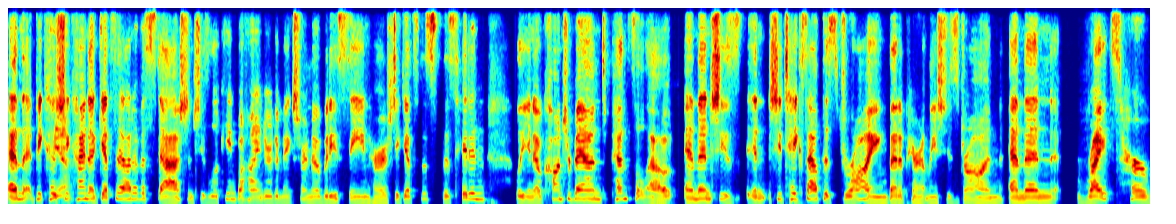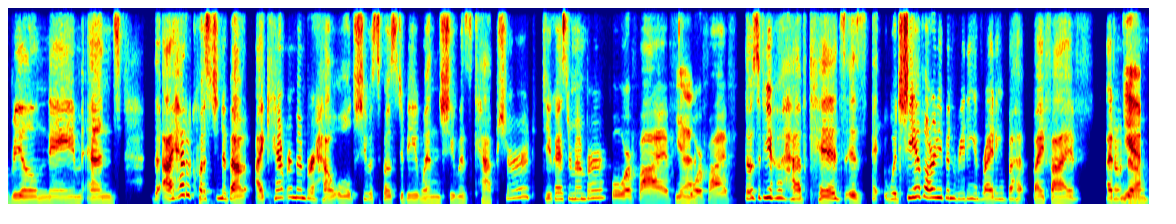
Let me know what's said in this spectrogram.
and that because she kind of gets it out of a stash and she's looking behind her to make sure nobody's seeing her. She gets this this hidden, you know, contraband pencil out, and then she's in. She takes out this drawing that apparently she's drawn, and then writes her real name and I had a question about I can't remember how old she was supposed to be when she was captured. Do you guys remember? Four or five. Yeah. Four or five. Those of you who have kids, is eh, would she have already been reading and writing by, by five? I don't yeah, know.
